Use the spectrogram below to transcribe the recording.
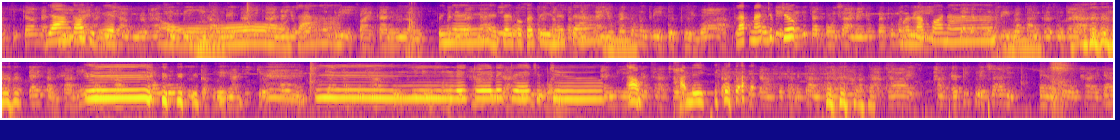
39นาทีย่างนเก้าสิบเอ็ดนุชาบุรพชัยศรีรองเลขาธิ การนายกจ้ารัฐมนตรีฝ่ายการเมืองเป็นไงปฏิบัติน้หายใจปกตินะจ๊ะโฆษกประจำสำกนายกรัฐมนตรีเปิดเผยว่ารักนะพลจุ๊บเอกจุ๊บประยุทธ์จันทร์โอชานายกรัฐมนตมันรีรักพ่อนะและรัฐมนตรีว่าการกระทรวงกลาโหมได้สั่งการให้เอ้กองทัพยเข้าร่วมมือกับหน่วยงานที่เกี่ยวข้องแก้ไขปัญหาฝุ่น PM เล็ก2.5เล็กเป็นเล็กากรจุ๊เร่บงด่วนจุ๊บทั้งนี้อ้าวประชาชนขันอีกสามารถติดตามสถานการณ์คุณภาพอากาศได้ทางแอปพลิเคชันแอร์โฟไทยได้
